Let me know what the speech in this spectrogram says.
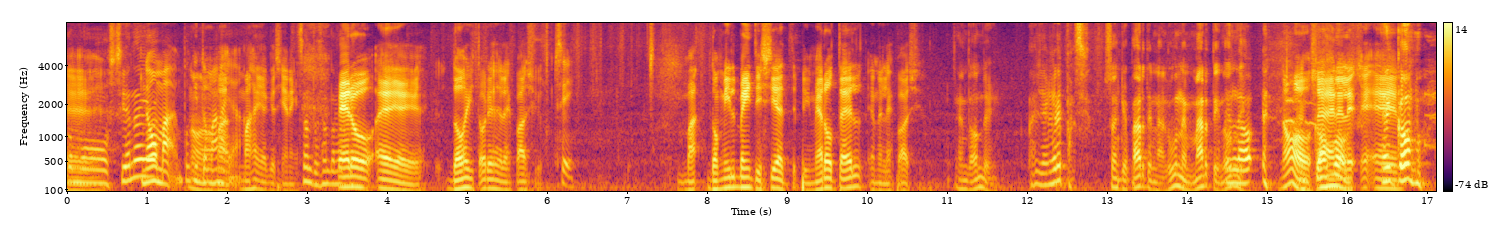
Como Ciénaga. no, ma- un poquito No, más, allá. Más allá que Ciénaga. Santa, Santa. Pero eh, dos historias del espacio. Sí. Ma- 2027, primer hotel en el espacio. ¿En dónde? Allá en el espacio. O sea, ¿en qué parte? ¿En la Luna? ¿En Marte? ¿En dónde? En, la, No, ¿En o sea, en, cómo? el- eh, en cómo.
